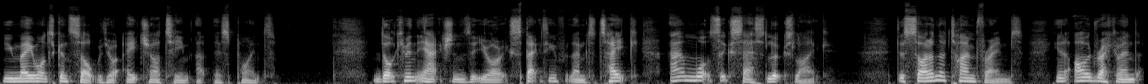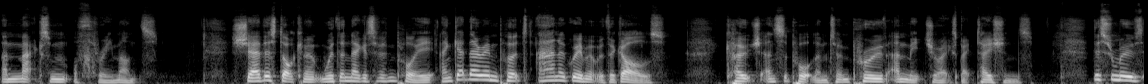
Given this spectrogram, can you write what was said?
You may want to consult with your HR team at this point. Document the actions that you are expecting them to take and what success looks like. Decide on the timeframes. You know, I would recommend a maximum of three months. Share this document with the negative employee and get their input and agreement with the goals. Coach and support them to improve and meet your expectations. This removes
